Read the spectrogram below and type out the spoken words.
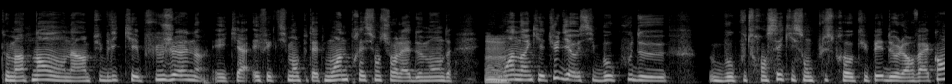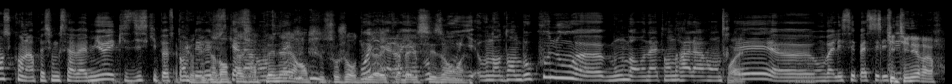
que maintenant on a un public qui est plus jeune et qui a effectivement peut-être moins de pression sur la demande, hmm. moins d'inquiétude. Il y a aussi beaucoup de, beaucoup de Français qui sont plus préoccupés de leurs vacances, qui ont l'impression que ça va mieux et qui se disent qu'ils peuvent tempérer jusqu'à la rentrée. en plein air en plus aujourd'hui avec la belle saison. On entend beaucoup nous, euh, bon bah, on attendra la rentrée, euh, on va laisser passer les. Ce qui est une erreur.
